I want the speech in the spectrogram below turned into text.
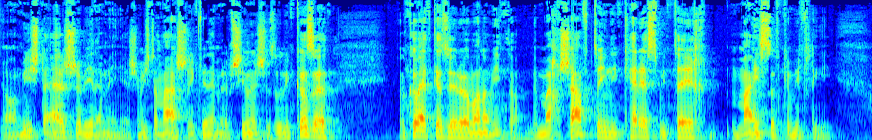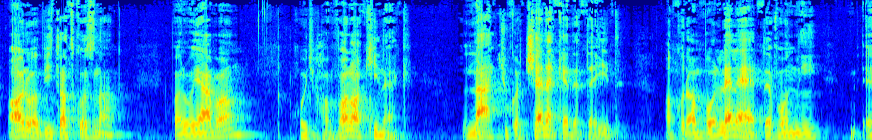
a Mista első véleménye, és a Mista második véleménye, Simon Sazuri között a következőről van a vita. De Machshavtaini kereszt mit teich Maiszov kemifligi. Arról vitatkoznak valójában, hogy ha valakinek látjuk a cselekedeteit, akkor abból le lehet-e vonni e,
